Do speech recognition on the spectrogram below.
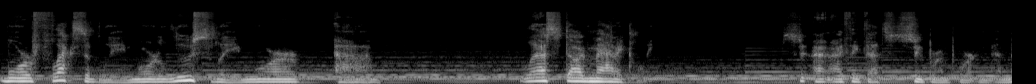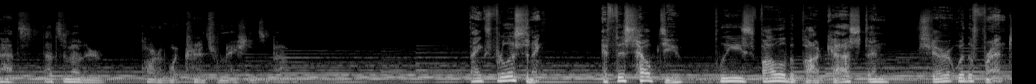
more flexibly, more loosely, more uh, less dogmatically. And I think that's super important, and that's that's another part of what transformation is about. Thanks for listening. If this helped you, please follow the podcast and share it with a friend.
